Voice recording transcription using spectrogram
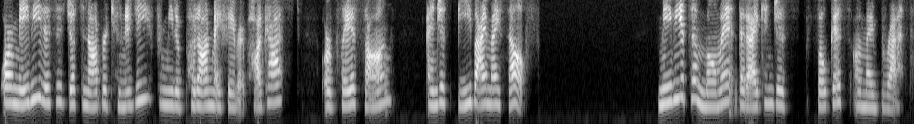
Or maybe this is just an opportunity for me to put on my favorite podcast or play a song and just be by myself. Maybe it's a moment that I can just focus on my breath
